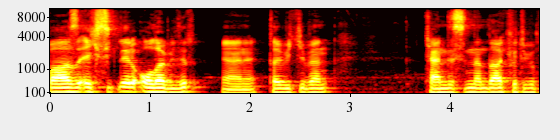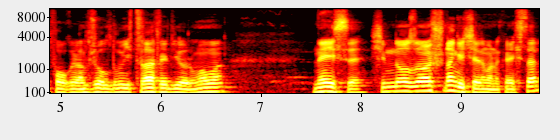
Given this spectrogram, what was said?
bazı eksikleri olabilir. Yani tabii ki ben kendisinden daha kötü bir programcı olduğumu itiraf ediyorum ama neyse. Şimdi o zaman şuna geçelim arkadaşlar.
